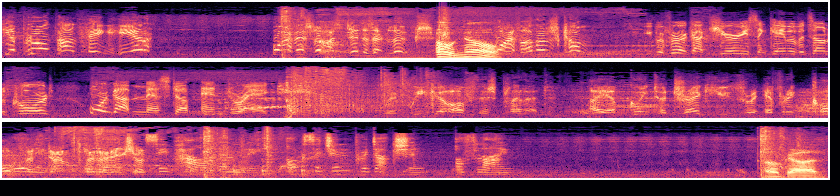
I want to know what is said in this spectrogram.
You brought that thing here? What if it's not as dead as it looks? Oh no! What if others come? You prefer it got curious and came of its own accord, or got messed up and dragged here? When we get off this planet, I am going to drag you through every court and damn federation. Emergency power only. Oxygen production offline. Oh god.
